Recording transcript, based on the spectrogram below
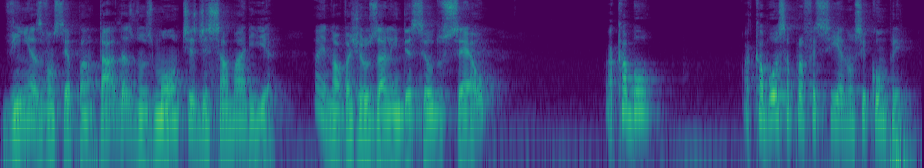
vinhas vão ser plantadas nos montes de Samaria. Aí Nova Jerusalém desceu do céu. Acabou. Acabou essa profecia, não se cumpre.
